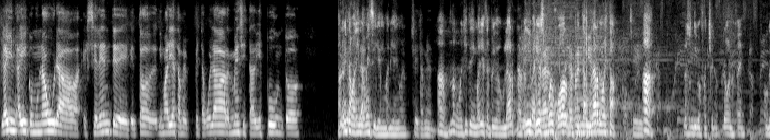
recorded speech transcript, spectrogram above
y hay, hay como un aura excelente de que todo. Di María está espectacular, Messi está a 10 puntos. Para mí está más lindo Messi que Di María igual. Sí, también. Ah, no, como dijiste, Di María está espectacular. Mí Di María es un buen jugador, pero espectacular no está. Sí. Ah, no es un tipo fachero, pero bueno, está bien. Ok.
